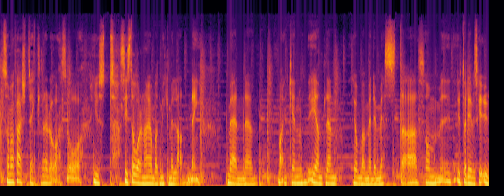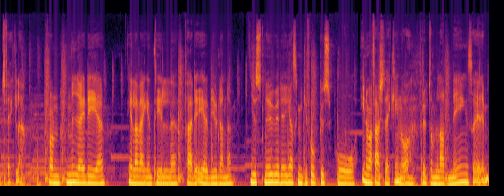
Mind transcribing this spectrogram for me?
Som affärsutvecklare då, så just sista åren har jag jobbat mycket med laddning. Men eh, banken man kan egentligen jobba med det mesta som, utav det vi ska utveckla. Från nya idéer hela vägen till färdiga erbjudanden. Just nu är det ganska mycket fokus på inom affärsutveckling då. Förutom laddning så är det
